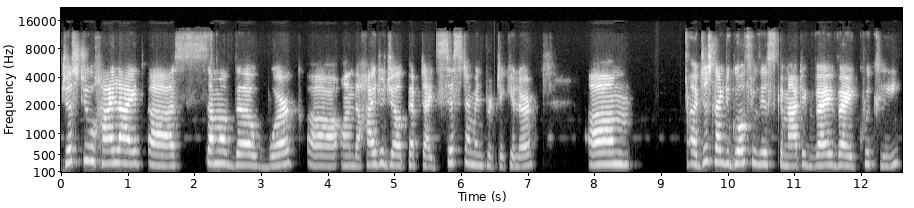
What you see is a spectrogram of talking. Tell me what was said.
Just to highlight uh, some of the work uh, on the hydrogel peptide system in particular, um, I'd just like to go through this schematic very, very quickly.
